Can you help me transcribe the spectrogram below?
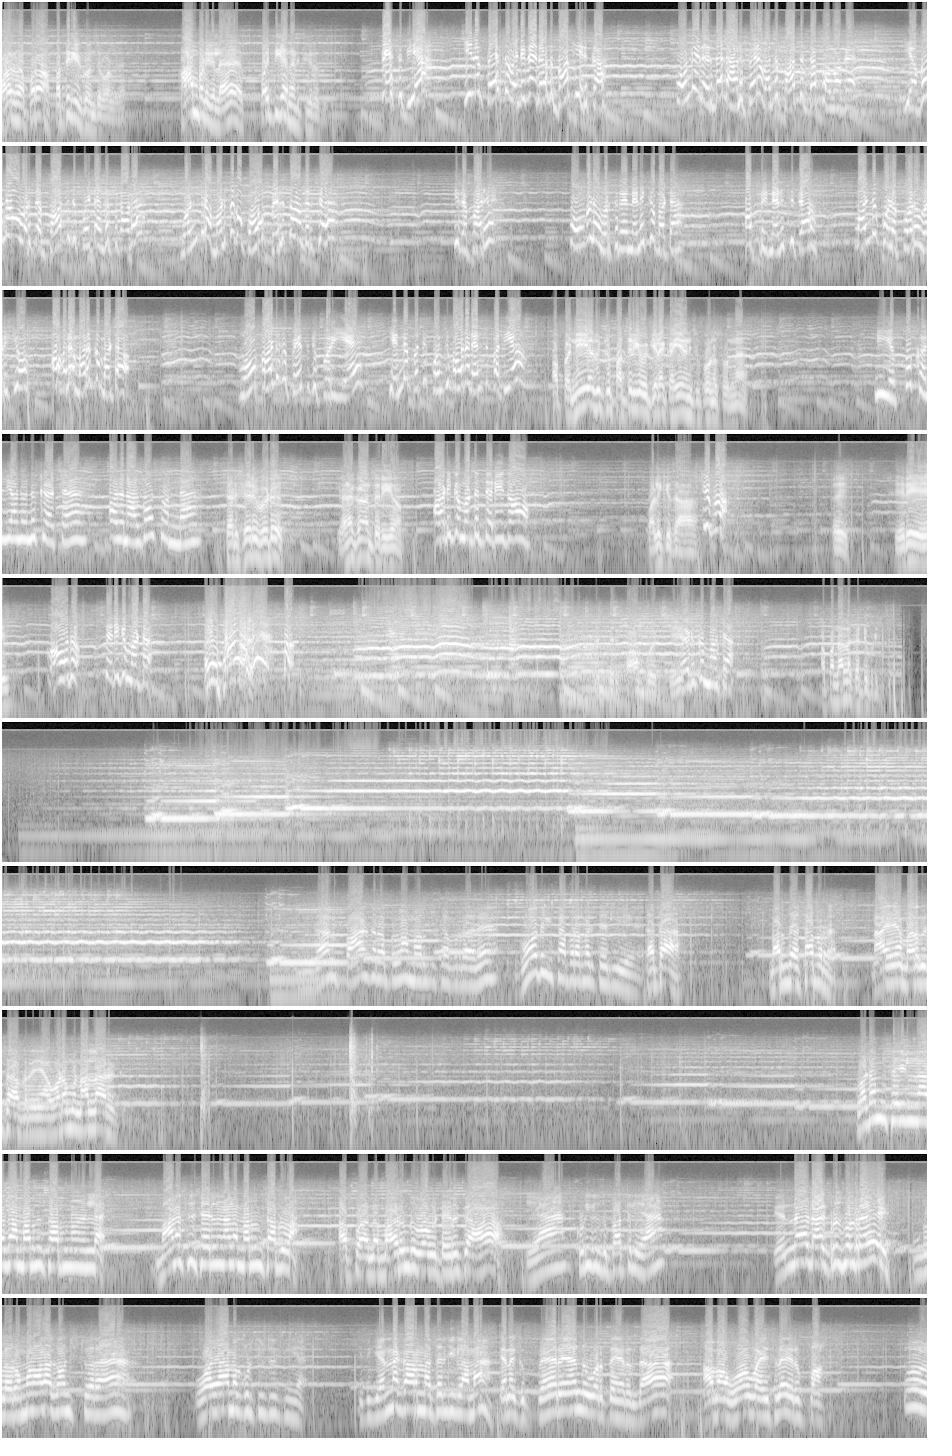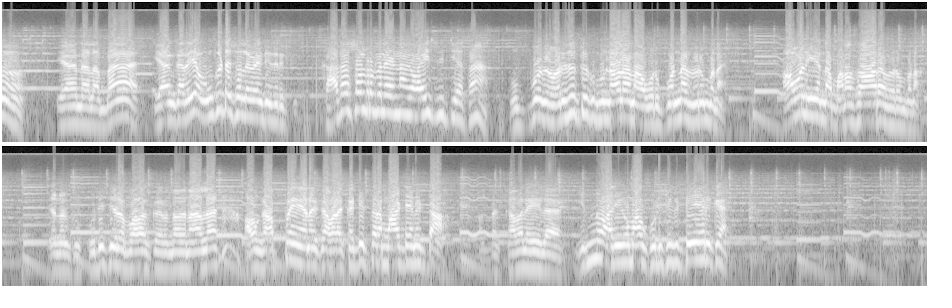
பழகப்புறம் பத்திரிகைக்கு வந்துருவாளுங்க ஆம்பளைகளை பைத்தியா நினைச்சுக்கிறது பேசுதியா இன்னும் பேச வேண்டியது ஏதாவது பாக்கி இருக்கா? பொண்ணு இருந்தா நாலு பேர் வந்து பார்த்துட்டு தான் போவாங்க. எவனோ ஒருத்தன் பார்த்துட்டு போயிட்டாங்கிறதுக்காக ஒன்றரை மனசுக்கு கோவம் பெருசா வந்துருச்சு. இத பாரு பொம்பளை ஒருத்தரை நினைக்க மாட்டா. அப்படி நினைச்சிட்டா மண்ணுக்குள்ள போற வரைக்கும் அவளை மறக்க மாட்டா. உன் பாட்டுக்கு பேசிட்டு போறியே என்ன பத்தி கொஞ்சமாவது நினைச்சு பாத்தியா? அப்ப நீ எதுக்கு பத்திரிகை வைக்கிற கையை நினைச்சு போன்னு சொன்ன? நீ எப்ப கல்யாணம்னு கேட்ட அதனால தான் சொன்னேன் சரி சரி விடு. எனக்கான தெரியும். அடிக்க மட்டும் தெரியுதோ? வலிக்குதா? சரி. போதும் சிரிக்க மாட்டேன். பாம்பு. சரி, சரி பாம்பு போயிடுச்சு. எடுக்க மாட்டேன். அப்ப நல்லா கட்டிப்பிடிச்சு இருந்தாலும் பாக்குறப்பெல்லாம் மருந்து சாப்பிடுறாரு. கோதைக்கு சாப்பிடுற மாதிரி தெரியலையே. தாத்தா மருந்தா சாப்பிடுற நான் ஏன் மருந்து சாப்பிடுறேன்? என் உடம்பு நல்லா இருக்கு. உடம்பு சரியில்லைனா தான் மருந்து சாப்பிடணும் இல்ல. மனசு சரியில்லைனால மருந்து சாப்பிடலாம். அப்ப அந்த மருந்து உங்ககிட்ட இருக்கா? ஏன்? குடிக்கிறது பத்தலையா? என்ன டாக்டர் சொல்றே? உங்களை ரொம்ப நாளா கவனிச்சிட்டு வரேன். ஓயாம குடிச்சிட்டு இருக்கீங்க. இதுக்கு என்ன காரணம் தெரிஞ்சுக்கலாமா? எனக்கு பேரேன்னு ஒருத்தன் இருந்தா அவன் ஓ வயசுல இருப்பான். ம், என் நிலைமை என் கதையை உங்ககிட்ட சொல்ல வேண்டியது இருக்கு. கதை சொல்றதுல என்னங்க வயசு வித்தியாசம்? முப்பது வருஷத்துக்கு முன்னால நான் ஒரு பொண்ணை விரும்பினேன். அவளும் என்ன மனசார விரும்பினான். எனக்கு குடிக்கிற பழக்கம் இருந்ததுனால அவங்க அப்பா எனக்கு அவளை கட்டித்தர மாட்டேன்னுட்டான். அந்த கவலையில இன்னும் அதிகமா குடிச்சுக்கிட்டே இருக்கேன்.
